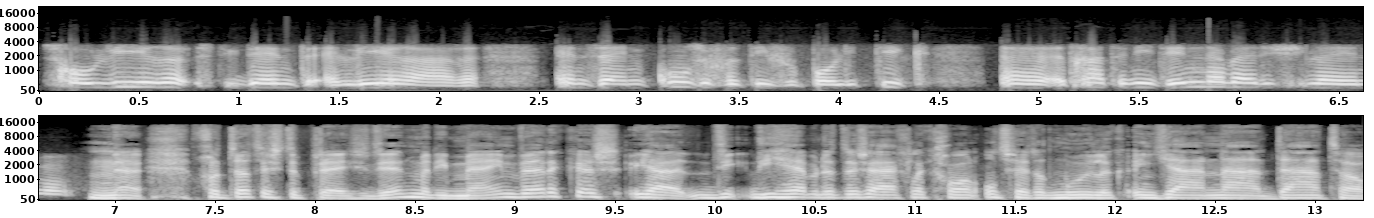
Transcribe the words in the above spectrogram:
scholieren, studenten en leraren. En zijn conservatieve politiek. Uh, het gaat er niet in daar bij de Chilenen. Nee, goed, dat is de president. Maar die mijnwerkers, ja, die, die hebben het dus eigenlijk gewoon ontzettend moeilijk een jaar na dato.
